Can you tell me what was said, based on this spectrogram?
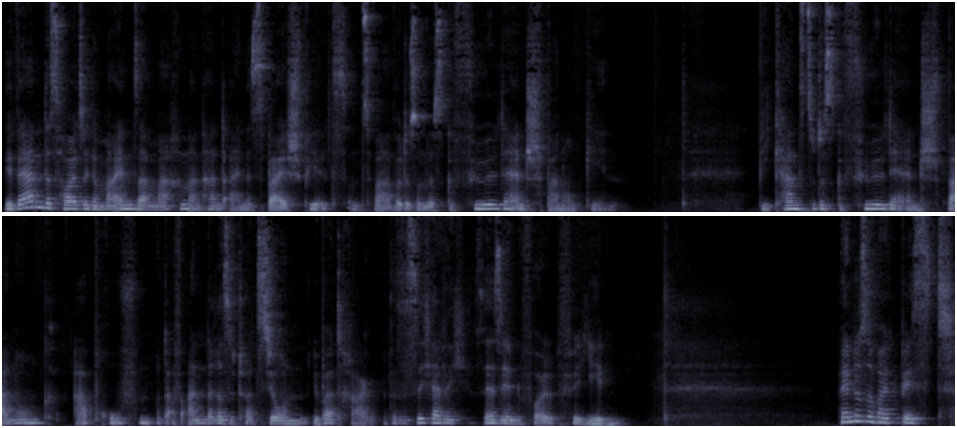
Wir werden das heute gemeinsam machen anhand eines Beispiels. Und zwar wird es um das Gefühl der Entspannung gehen. Wie kannst du das Gefühl der Entspannung abrufen und auf andere Situationen übertragen? Das ist sicherlich sehr sinnvoll für jeden. Wenn du soweit bist,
